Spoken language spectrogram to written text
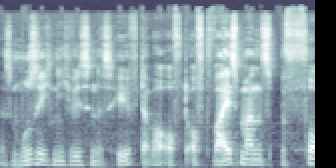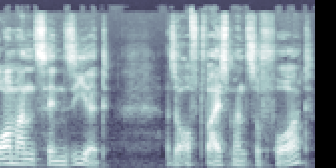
Das muss ich nicht wissen, das hilft aber oft. Oft weiß man es, bevor man zensiert. Also oft weiß man es sofort.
